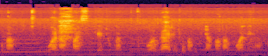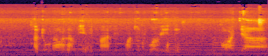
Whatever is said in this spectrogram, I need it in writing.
Tukachukua nafasi pia tukachukua gari tukakuja mpaka Kwale hapa na tumeona mili pale watoto wawili, mmoja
